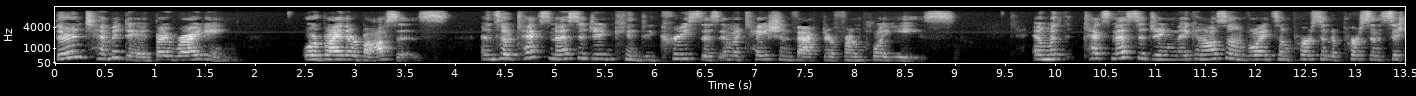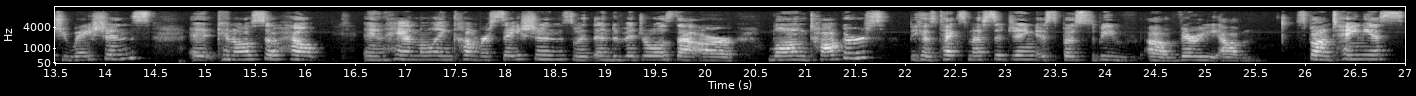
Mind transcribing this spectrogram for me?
They're intimidated by writing or by their bosses. And so text messaging can decrease this imitation factor for employees. And with text messaging, they can also avoid some person to person situations. It can also help in handling conversations with individuals that are long talkers because text messaging is supposed to be uh, very um, spontaneous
